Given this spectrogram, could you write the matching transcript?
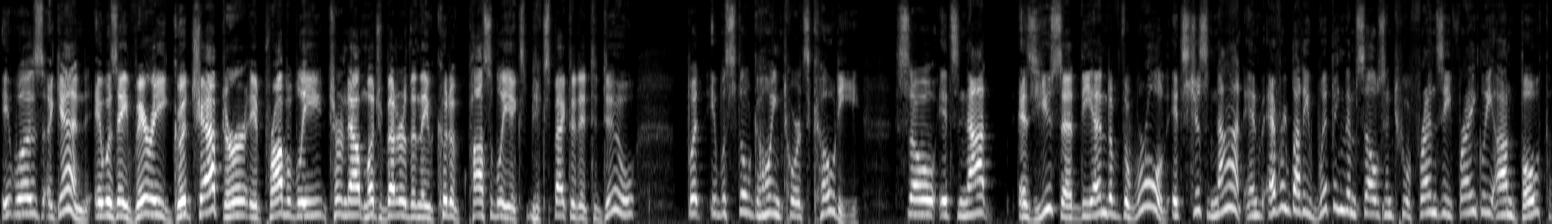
it was again, it was a very good chapter. It probably turned out much better than they could have possibly ex- expected it to do, but it was still going towards Cody. So it's not, as you said, the end of the world. It's just not. And everybody whipping themselves into a frenzy, frankly, on both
